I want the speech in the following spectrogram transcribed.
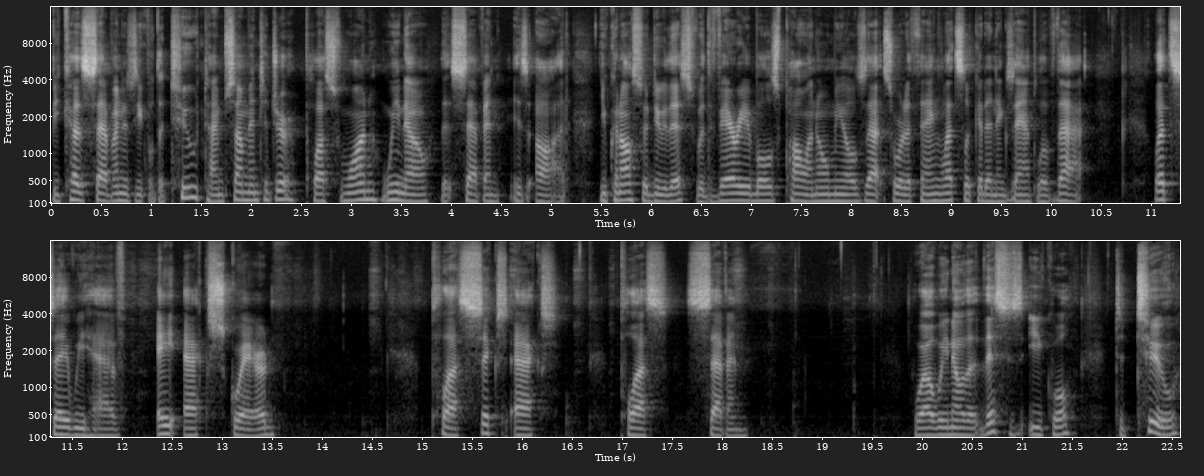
because 7 is equal to 2 times some integer plus 1, we know that 7 is odd. You can also do this with variables, polynomials, that sort of thing. Let's look at an example of that. Let's say we have 8x squared plus 6x plus 7. Well, we know that this is equal to 2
